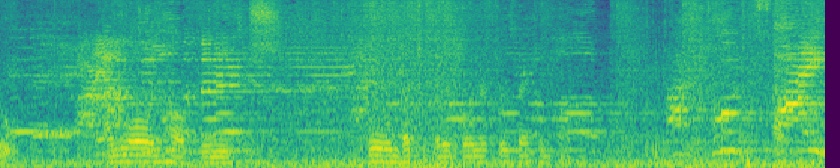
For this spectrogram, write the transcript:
I'm low in health. We need to do a bunch of other bonuses I can Achtung, zwei!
